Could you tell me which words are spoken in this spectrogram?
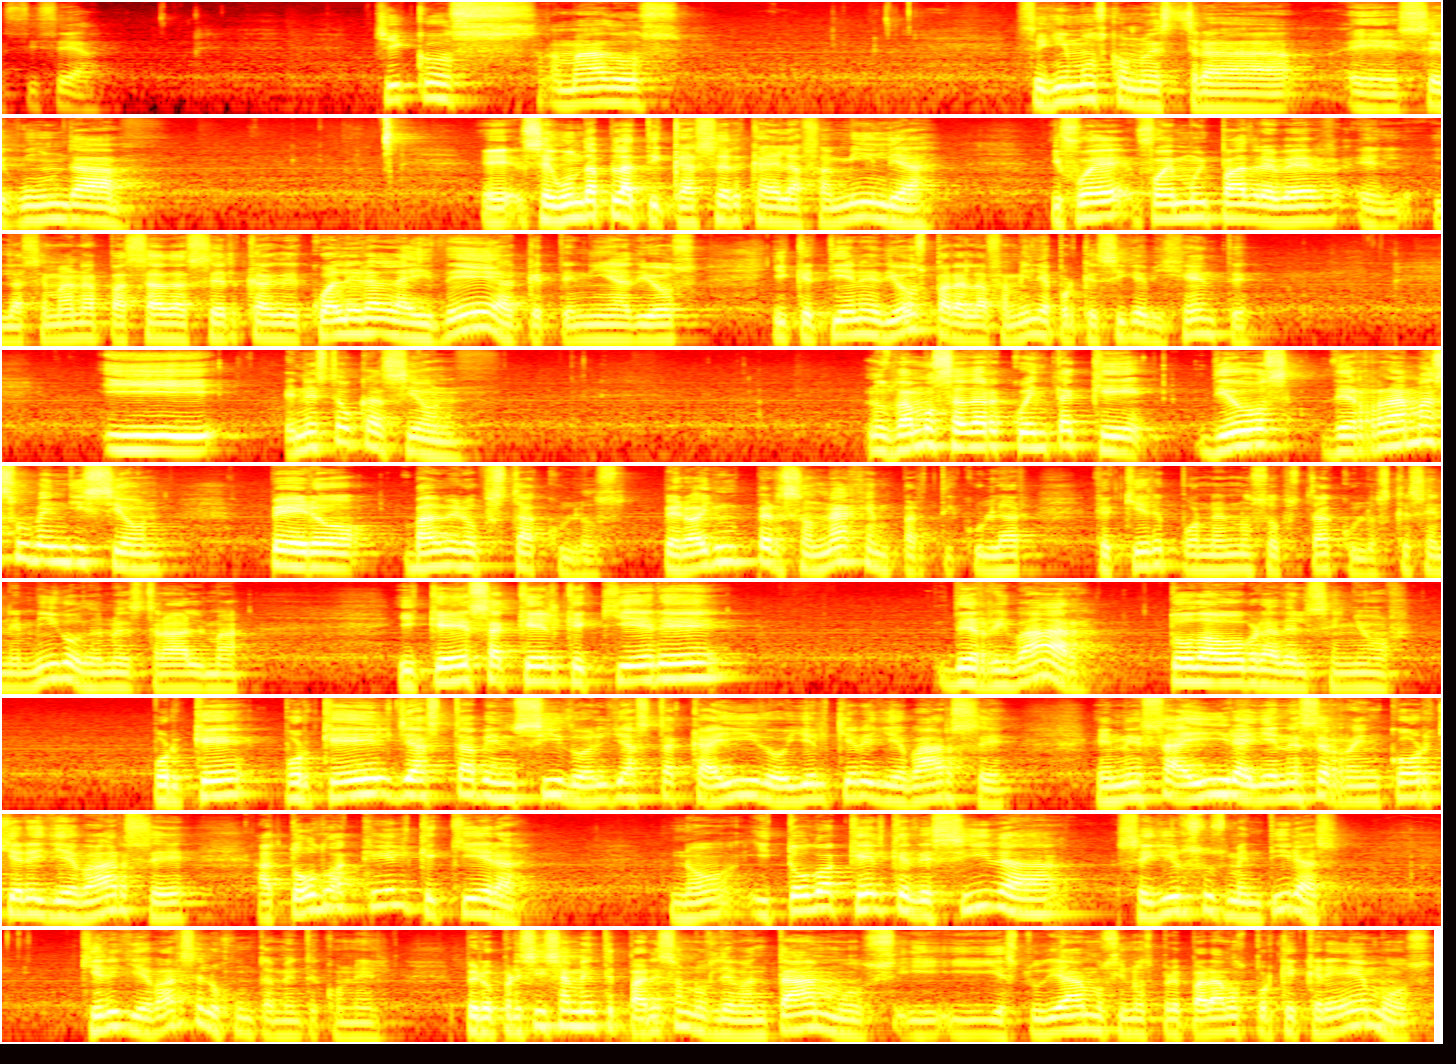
Así sea. Chicos, amados, seguimos con nuestra eh, segunda, eh, segunda plática acerca de la familia. Y fue, fue muy padre ver la semana pasada acerca de cuál era la idea que tenía Dios y que tiene Dios para la familia, porque sigue vigente. Y en esta ocasión nos vamos a dar cuenta que Dios derrama su bendición, pero va a haber obstáculos. Pero hay un personaje en particular que quiere ponernos obstáculos, que es enemigo de nuestra alma y que es aquel que quiere derribar toda obra del Señor. ¿Por qué? Porque Él ya está vencido, Él ya está caído y Él quiere llevarse en esa ira y en ese rencor, quiere llevarse a todo aquel que quiera, ¿no? Y todo aquel que decida seguir sus mentiras, quiere llevárselo juntamente con Él. Pero precisamente para eso nos levantamos y, estudiamos y nos preparamos porque creemos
